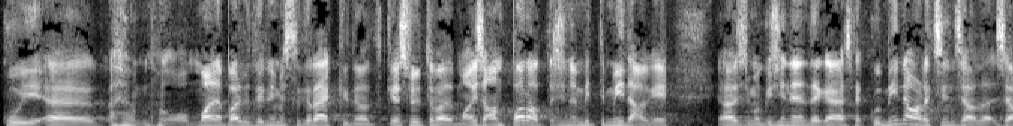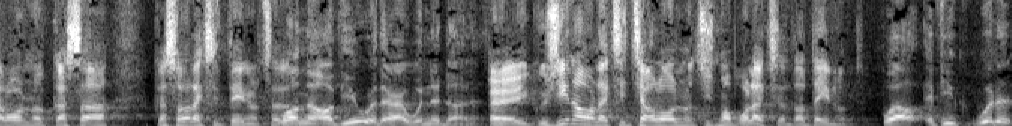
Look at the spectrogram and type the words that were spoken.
Kui äh, ma olen paljude inimestega rääkinud, kes ütlevad, et ma ei saanud parata sinna mitte midagi ja siis ma küsin nende käest, et kui mina oleksin seal, seal olnud, kas sa, kas sa oleksid teinud seda Well, no, if you were there, I wouldn't have done it. ei, kui sina oleksid seal olnud, siis ma poleks seda teinud. Well, if you would have,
